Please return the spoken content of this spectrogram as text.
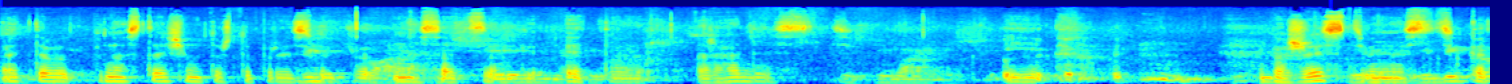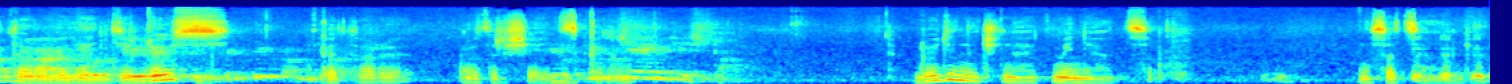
Это вот по-настоящему то, что происходит на сатсанге. Это радость и божественность, которую я делюсь, которая возвращается ко мне. Люди начинают меняться на сатсанге.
